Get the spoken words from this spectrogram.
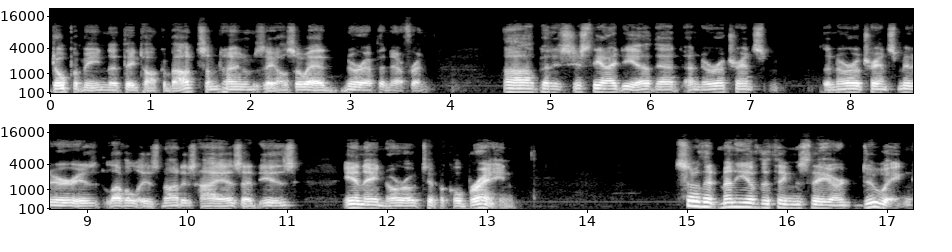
dopamine that they talk about. Sometimes they also add norepinephrine. Uh, but it's just the idea that a neurotrans the neurotransmitter is level is not as high as it is in a neurotypical brain. So that many of the things they are doing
